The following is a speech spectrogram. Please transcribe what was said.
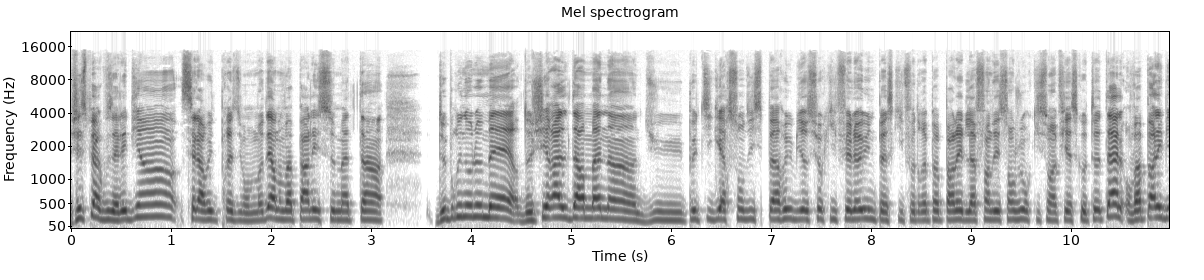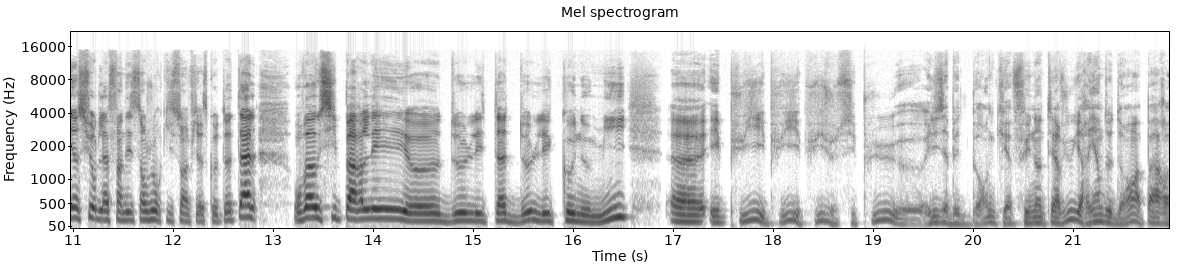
j'espère que vous allez bien. C'est la rue de presse du monde moderne. On va parler ce matin de Bruno Le Maire, de Gérald Darmanin, du petit garçon disparu, bien sûr, qui fait la une parce qu'il faudrait pas parler de la fin des 100 jours qui sont un fiasco total. On va parler bien sûr de la fin des 100 jours qui sont un fiasco total. On va aussi parler euh, de l'état de l'économie. Euh, et puis, et puis, et puis, je sais plus, euh, Elisabeth Borne qui a fait une interview, il y a rien dedans à part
